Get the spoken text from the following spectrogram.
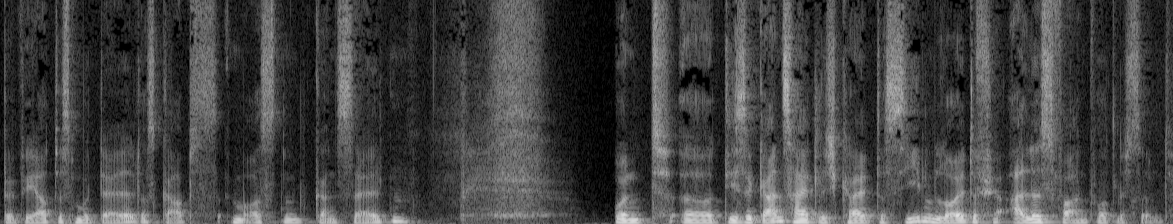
bewährtes Modell, das gab es im Osten ganz selten. Und äh, diese Ganzheitlichkeit, dass sieben Leute für alles verantwortlich sind,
